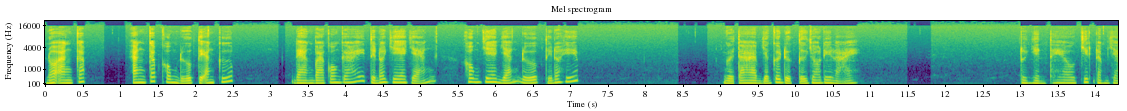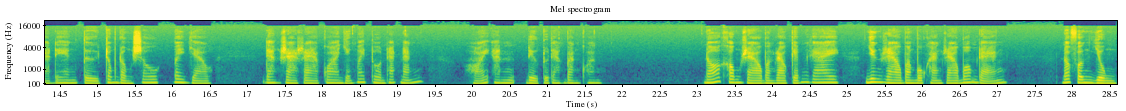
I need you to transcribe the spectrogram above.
nó ăn cắp, ăn cắp không được thì ăn cướp. Đàn bà con gái thì nó dè dãn, không dè dãn được thì nó hiếp. Người ta vẫn cứ được tự do đi lại. Tôi nhìn theo chiếc đầm già đen từ trong đồng sâu bay vào, đang rà rà qua những mái tôn hát nắng, hỏi anh điều tôi đang băn khoăn. Nó không rào bằng rào kém gai, nhưng rào bằng một hàng rào bom đạn. Nó phân dùng,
